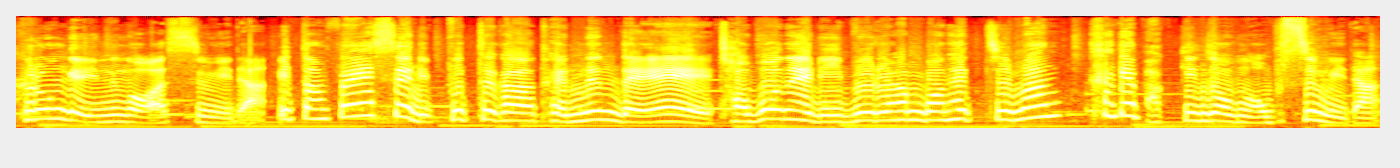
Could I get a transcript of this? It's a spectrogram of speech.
그런 게 있는 것 같습니다. 일단 페이스 리프트가 됐는데 저번에 리뷰를 한번 했지만 크게 바뀐 점은 없습니다.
